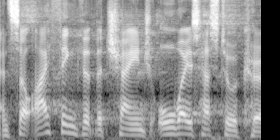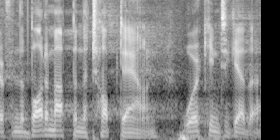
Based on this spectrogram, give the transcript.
And so I think that the change always has to occur from the bottom up and the top down, working together.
